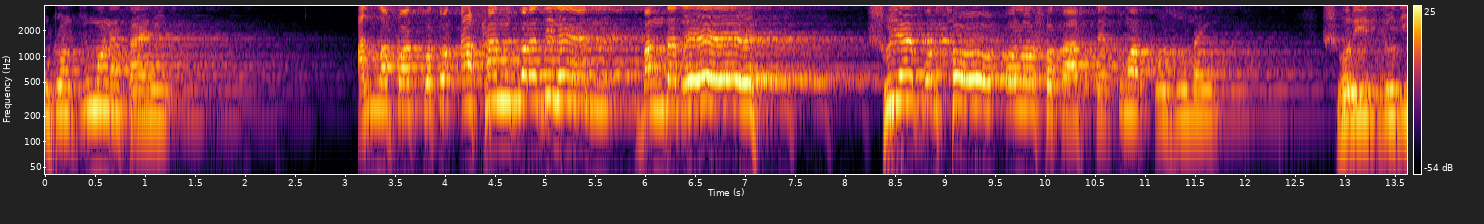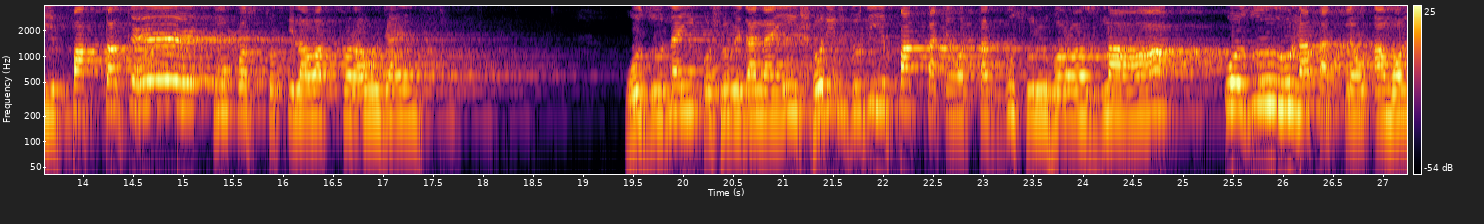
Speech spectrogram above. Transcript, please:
উঠোন কি মনে চায়নি? আল্লাহ পাক কত আসান করে দিলেন বান্দারে শুয়ে পড়ছো অলসতা আসছে, তোমার অজু নাই। শরীর যদি পাক থাকে, মুখস্থ তিলাওয়াত করাও যায় অজু নাই, অসুবিধা নাই, শরীর যদি পাক অর্থাৎ গুসুল ফরজ না, অজু না থাকলেও আমল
